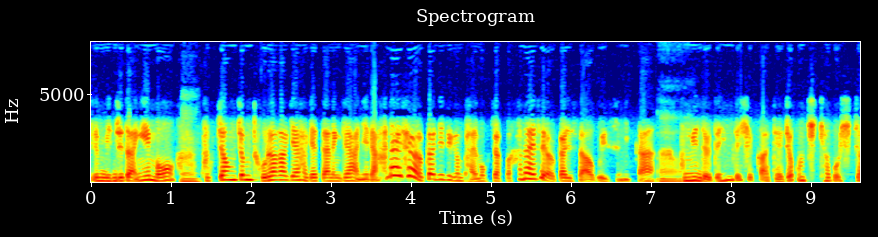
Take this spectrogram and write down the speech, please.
민주당이 뭐 네. 국정 좀 돌아가게 하겠다는 게 아니라 하나에서 열까지 지금 발목 잡고 하나에서 열까지 싸우고 있으니까 아. 국민들도 힘드실 것 같아요. 조금 지켜보시죠.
